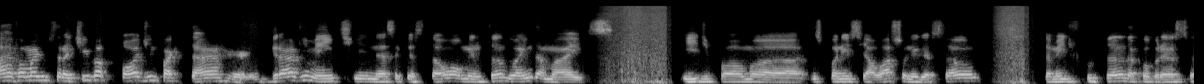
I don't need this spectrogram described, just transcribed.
A reforma administrativa pode impactar gravemente nessa questão, aumentando ainda mais e de forma exponencial a sonegação, também dificultando a cobrança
